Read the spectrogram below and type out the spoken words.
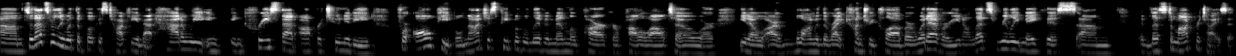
Um, so that's really what the book is talking about. How do we in- increase that opportunity for all people, not just people who live in Menlo Park or Palo Alto or you know are belong to the right country club or whatever. You know, let's really make this. Um, let's democratize it.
